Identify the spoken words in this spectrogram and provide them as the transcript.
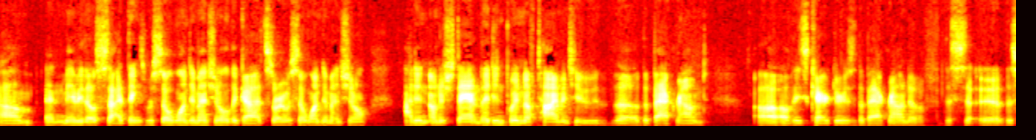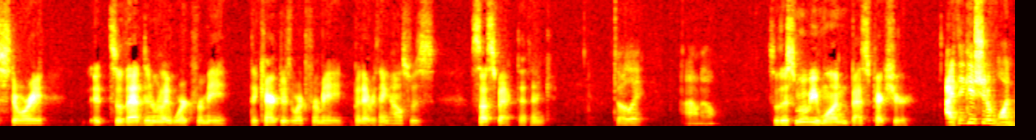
um, and maybe those side things were so one-dimensional. The God story was so one-dimensional. I didn't understand. They didn't put enough time into the the background uh, of these characters, the background of this uh, the story. It, so that didn't really work for me. The characters worked for me, but everything else was suspect. I think. Totally. I don't know. So this movie won Best Picture. I think it should have won.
